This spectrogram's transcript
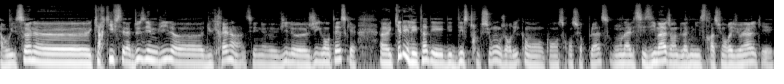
Alors Wilson, euh, Kharkiv, c'est la deuxième ville euh, d'Ukraine. C'est une ville euh, gigantesque. Quel est l'état des, des destructions aujourd'hui quand, on se rend sur place? On a ces images hein, de l'administration régionale qui est,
